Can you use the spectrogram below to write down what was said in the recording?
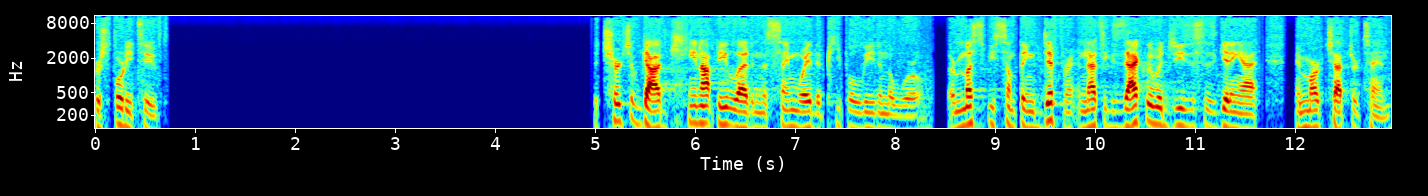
Verse 42. The church of God cannot be led in the same way that people lead in the world. There must be something different, and that's exactly what Jesus is getting at in Mark chapter 10.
